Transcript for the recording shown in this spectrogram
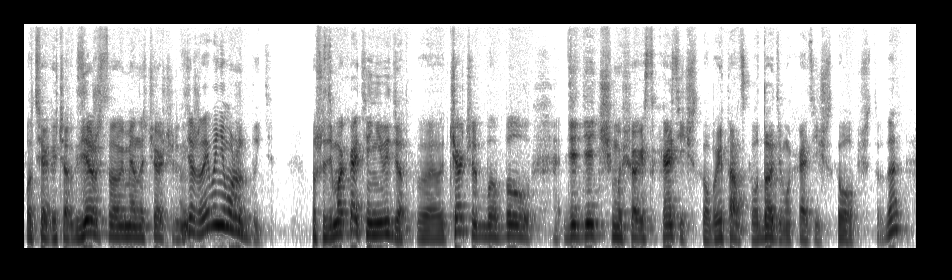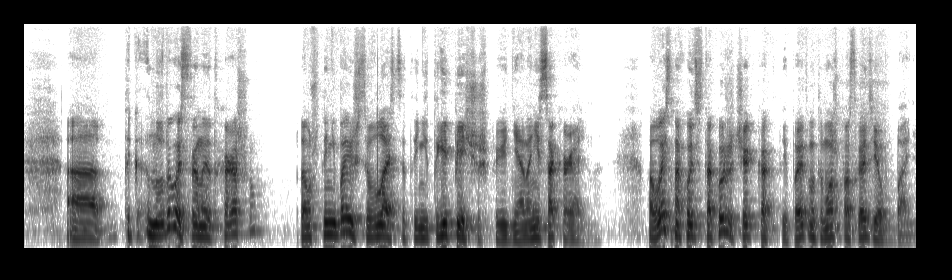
Вот все кричат, где же современный Черчилль? Где же? Его не может быть. Потому что демократия не ведет. Черчилль был, был детищем еще аристократического британского до демократического общества. Да? А, так, но с другой стороны, это хорошо. Потому что ты не боишься власти, ты не трепещешь перед ней, она не сакральна. А власть находится такой же человек, как ты, поэтому ты можешь поставить ее в баню.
